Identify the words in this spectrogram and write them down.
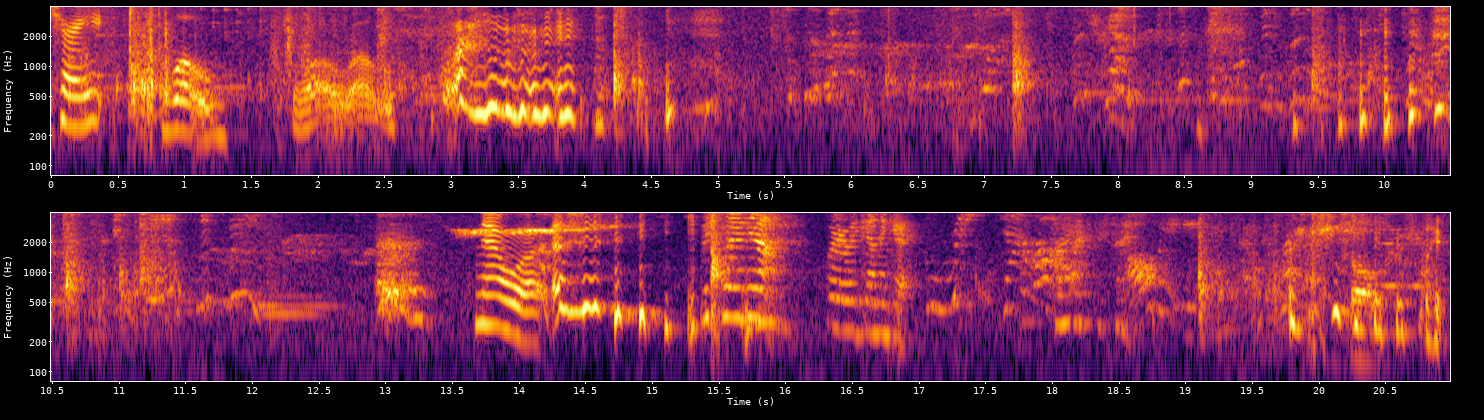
Concentrate. Whoa. Whoa, whoa. now what? Which way now? Where are we gonna go? Come back this way.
